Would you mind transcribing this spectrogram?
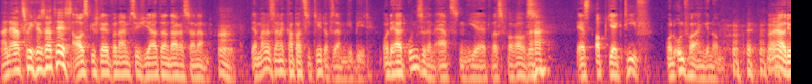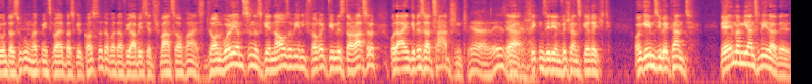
Ein ärztliches Attest. Ausgestellt von einem Psychiater in Dar es Salaam. Hm. Der Mann ist eine Kapazität auf seinem Gebiet. Und er hat unseren Ärzten hier etwas voraus. Na? Er ist objektiv und unvoreingenommen. naja, die Untersuchung hat mich zwar etwas gekostet, aber dafür habe ich es jetzt schwarz auf weiß. John Williamson ist genauso wenig verrückt wie Mr. Russell oder ein gewisser Sergeant. Ja, lesen Ja, Sie. schicken Sie den Wisch ans Gericht. Und geben Sie bekannt, wer immer mir ans Leder will,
